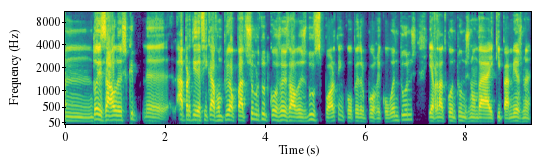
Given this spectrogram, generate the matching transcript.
um, dois alas que, uh, à partida, ficavam preocupados sobretudo com os dois alas do Sporting, com o Pedro Porro e com o Antunes, e é verdade que o Antunes não dá à equipa a mesma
